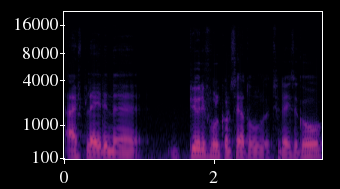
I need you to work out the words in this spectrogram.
I've played in a beautiful concerto two days ago.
